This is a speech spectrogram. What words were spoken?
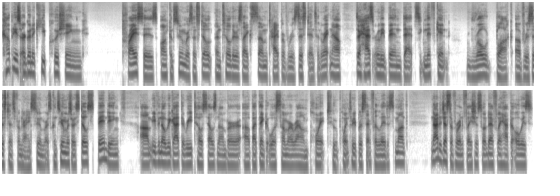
companies are going to keep pushing prices on consumers and still until there's like some type of resistance. And right now, there hasn't really been that significant roadblock of resistance from the right. consumers. Consumers are still spending. Um, even though we got the retail sales number up, I think it was somewhere around 0.2 or 0.3% for the latest month, not adjusted for inflation. So definitely have to always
